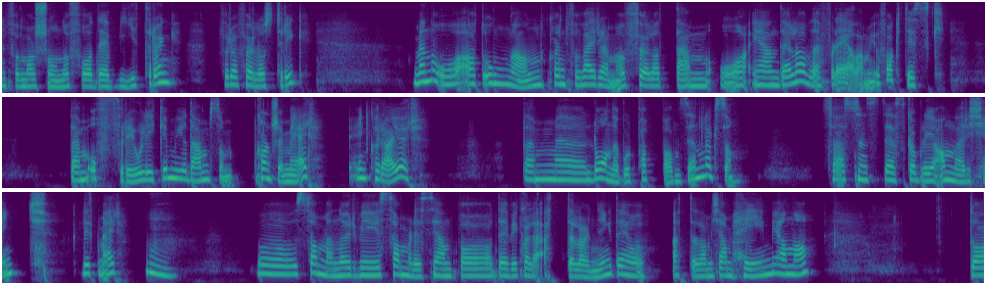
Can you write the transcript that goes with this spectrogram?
informasjon og få det vi trenger for å føle oss trygge. Men òg at ungene kan få være med og føle at de òg er en del av det, for det er de jo faktisk. De ofrer jo like mye, dem som kanskje mer enn hva jeg gjør. De eh, låner bort pappaen sin, liksom. Så jeg syns det skal bli anerkjent litt mer. Mm. Og sammen når vi samles igjen på det vi kaller etterlanding, det er jo etter de kommer hjem igjen òg. Da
